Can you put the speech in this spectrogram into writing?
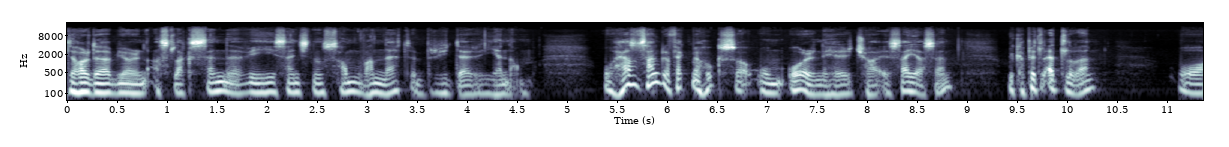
Vi det Bjørn Aslaksen vi sendte noen som vannet bryter gjennom. Og her som sanger fikk meg hoksa om årene her tja Isaiasen i kapittel 11, og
